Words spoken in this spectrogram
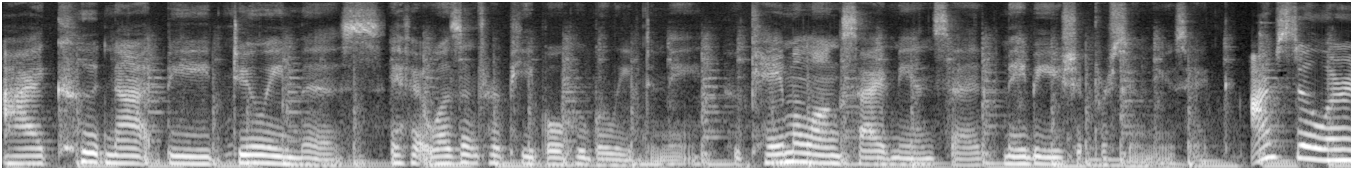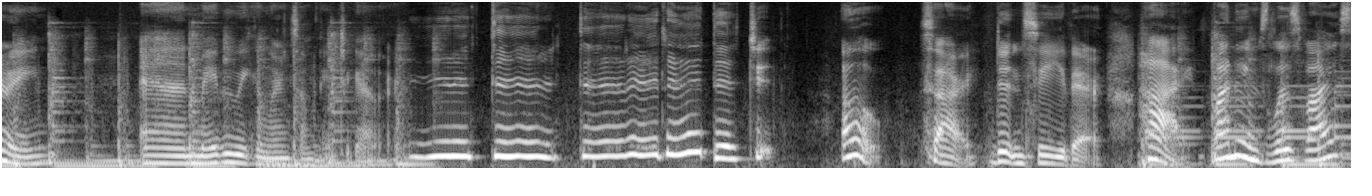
I could not be doing this if it wasn't for people who believed in me, who came alongside me and said, maybe you should pursue music. I'm still learning, and maybe we can learn something together. Oh, sorry, didn't see you there. Hi, my name's Liz Vice,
